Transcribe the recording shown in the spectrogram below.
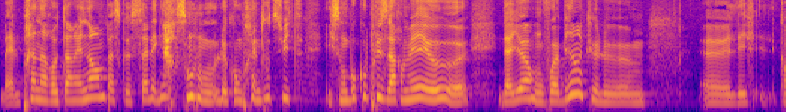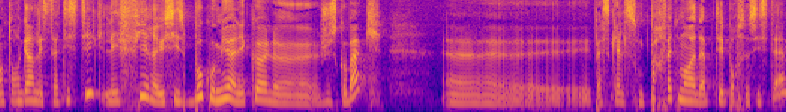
ben, elles prennent un retard énorme parce que ça, les garçons le comprennent tout de suite. Ils sont beaucoup plus armés, eux. Euh. D'ailleurs, on voit bien que le, euh, quand on regarde les statistiques, les filles réussissent beaucoup mieux à l'école jusqu'au bac parce qu'elles sont parfaitement adaptées pour ce système.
